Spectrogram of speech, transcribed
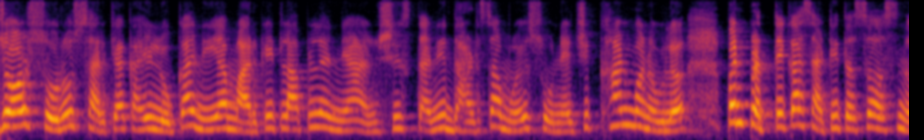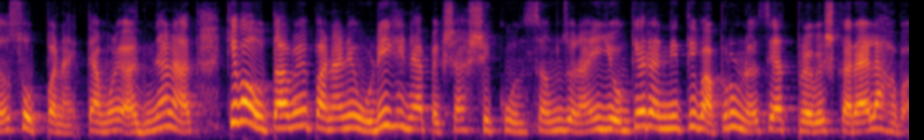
जॉर्ज सोरोस सारख्या काही लोकांनी या मार्केटला आपलं ज्ञान शिस्त आणि धाडसामुळे सोन्याची खाण बनवलं पण प्रत्येकासाठी तसं असणं सोपं नाही. त्यामुळे अज्ञानात किंवा उतावीळपणाने उडी घेण्यापेक्षा शिकून समजून आणि योग्य रणनीती वापरूनच यात प्रवेश करायला हवा.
